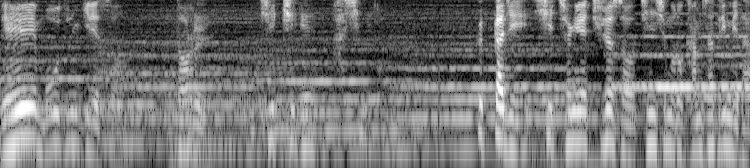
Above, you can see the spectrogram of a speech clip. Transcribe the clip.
내 모든 길에서 너를 지키게 하심이라 끝까지 시청해 주셔서 진심으로 감사드립니다.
